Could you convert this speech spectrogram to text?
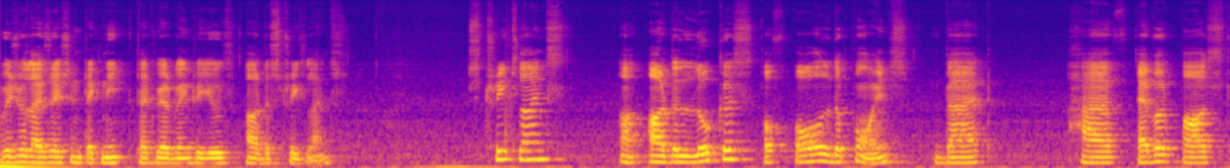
visualization technique that we are going to use are the streak lines. Streak lines uh, are the locus of all the points that have ever passed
